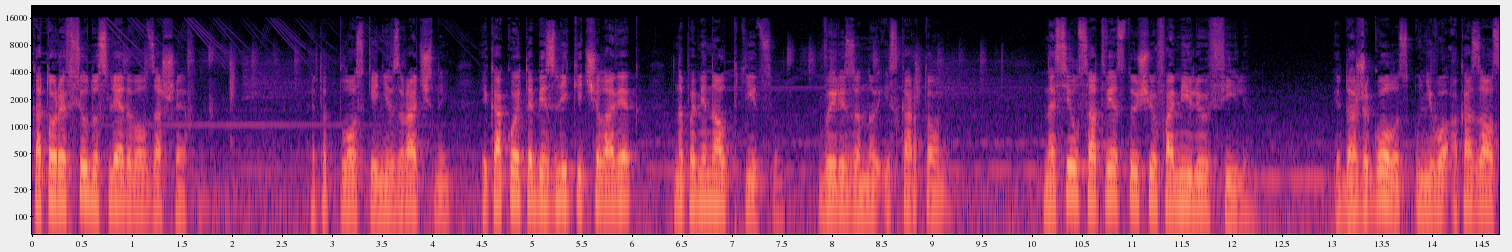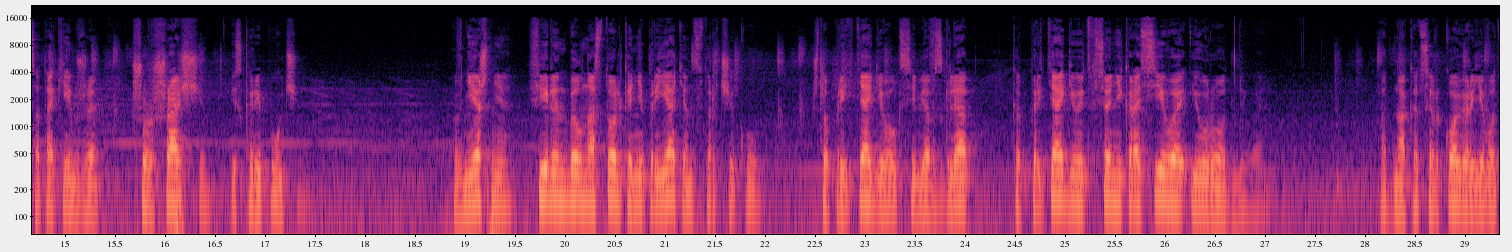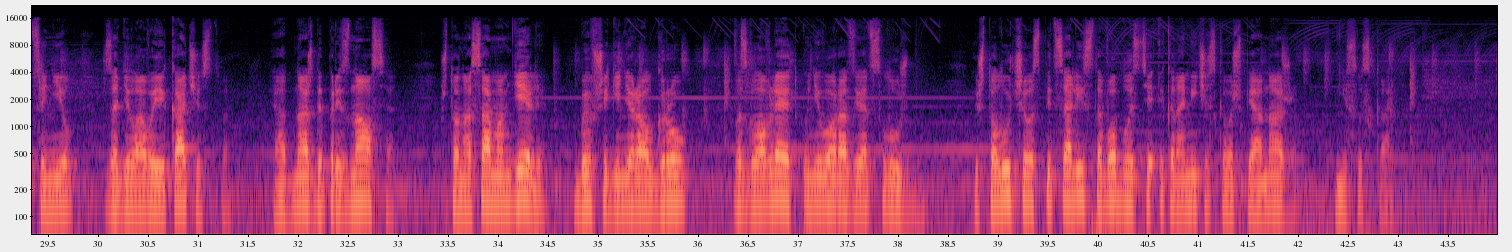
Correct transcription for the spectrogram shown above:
который всюду следовал за шефом. Этот плоский, невзрачный и какой-то безликий человек напоминал птицу, вырезанную из картона. Носил соответствующую фамилию Филин и даже голос у него оказался таким же шуршащим и скрипучим. Внешне Филин был настолько неприятен Старчаку, что притягивал к себе взгляд, как притягивает все некрасивое и уродливое. Однако церковер его ценил за деловые качества и однажды признался, что на самом деле бывший генерал ГРУ возглавляет у него разведслужбу, и что лучшего специалиста в области экономического шпионажа не сыскать.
